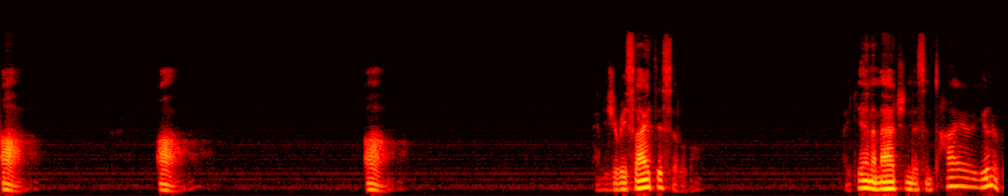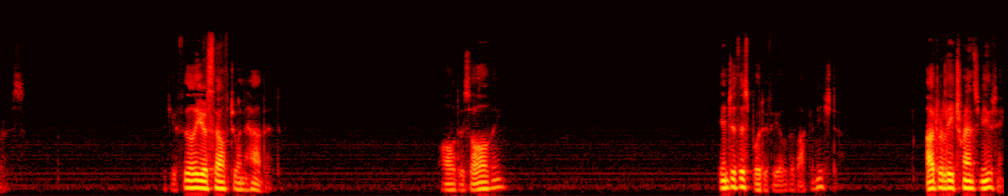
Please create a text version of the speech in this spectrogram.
ah, ah, ah. And as you recite this syllable, again imagine this entire universe that you feel yourself to inhabit all dissolving into this Buddha field of Akanistha, utterly transmuting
